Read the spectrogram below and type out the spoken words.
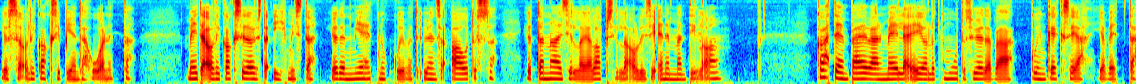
jossa oli kaksi pientä huonetta. Meitä oli 12 ihmistä, joten miehet nukkuivat yönsä autossa, jotta naisilla ja lapsilla olisi enemmän tilaa. Kahteen päivään meillä ei ollut muuta syötävää kuin keksejä ja vettä.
